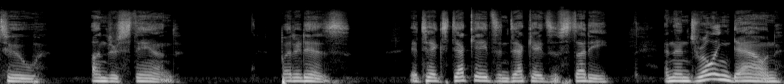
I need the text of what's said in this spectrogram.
to understand, but it is. It takes decades and decades of study and then drilling down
